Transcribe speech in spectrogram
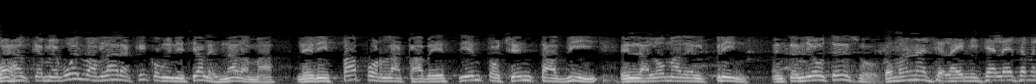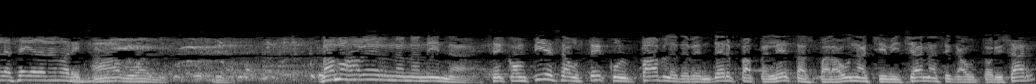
Pues al que me vuelva a hablar aquí con iniciales nada más, le dispá por la cabeza 180D en la loma del PRIN. ¿Entendió usted eso? ¿Cómo nació? La inicial esa me la sé yo de memoria. Ah, bueno. Vamos a ver, nananina. ¿Se confiesa usted culpable de vender papeletas para una chivichana sin autorizar?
